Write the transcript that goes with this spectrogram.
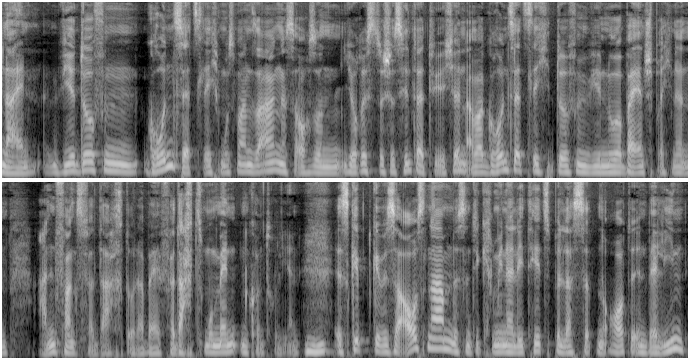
Nein, wir dürfen grundsätzlich, muss man sagen, ist auch so ein juristisches Hintertürchen, aber grundsätzlich dürfen wir nur bei entsprechenden Anfangsverdacht oder bei Verdachtsmomenten kontrollieren. Mhm. Es gibt gewisse Ausnahmen, das sind die kriminalitätsbelasteten Orte in Berlin.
